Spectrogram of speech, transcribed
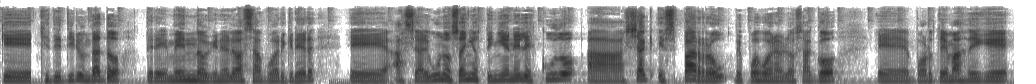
que, te tire un dato tremendo que no lo vas a poder creer. Eh, hace algunos años tenía en el escudo a Jack Sparrow, después bueno, lo sacó eh, por temas de que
